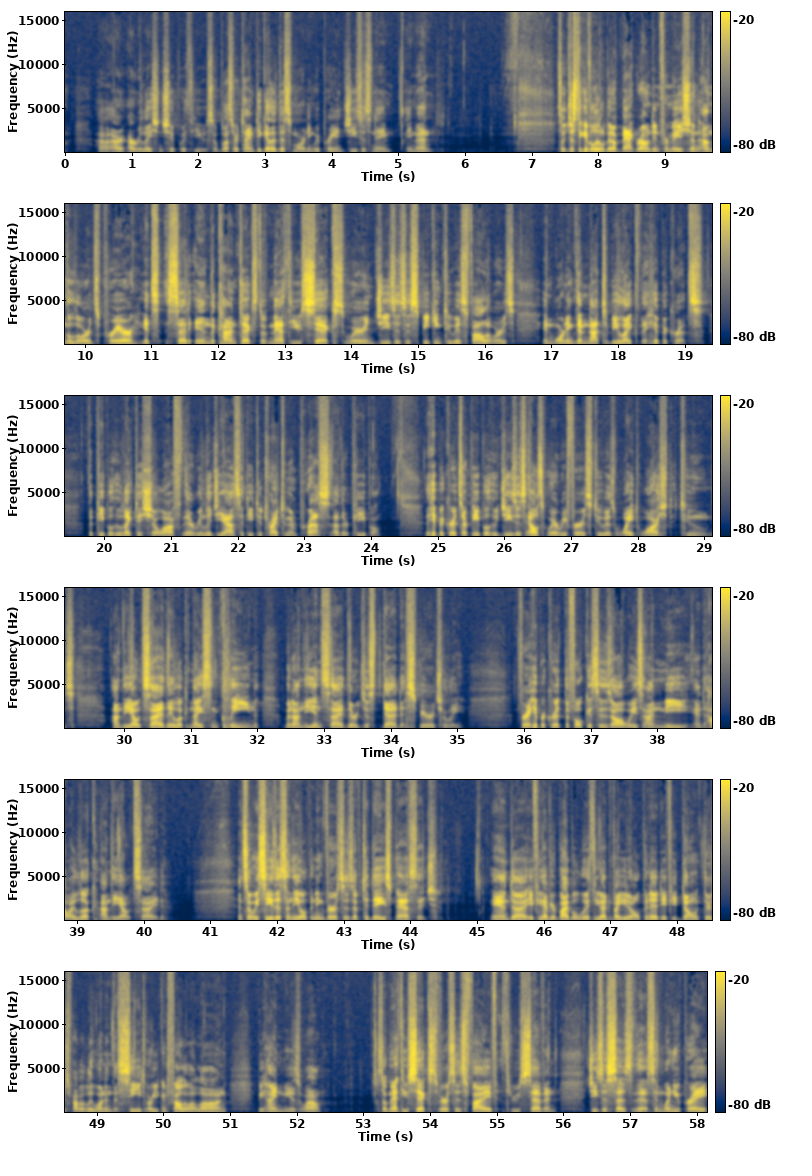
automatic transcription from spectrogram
uh, our, our relationship with you. So bless our time together this morning. We pray in Jesus' name. Amen. So, just to give a little bit of background information on the Lord's Prayer, it's said in the context of Matthew 6, wherein Jesus is speaking to his followers and warning them not to be like the hypocrites, the people who like to show off their religiosity to try to impress other people. The hypocrites are people who Jesus elsewhere refers to as whitewashed tombs. On the outside, they look nice and clean, but on the inside, they're just dead spiritually. For a hypocrite, the focus is always on me and how I look on the outside. And so we see this in the opening verses of today's passage. And uh, if you have your Bible with you, I'd invite you to open it. If you don't, there's probably one in the seat, or you can follow along behind me as well. So, Matthew 6, verses 5 through 7, Jesus says this And when you pray,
